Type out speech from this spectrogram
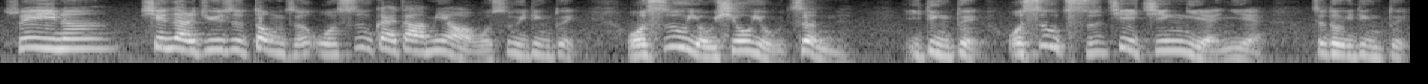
所以呢，现在的居士动辄我师傅盖大庙，我师傅一定对；我师傅有修有证呢，一定对；我师傅持戒精严耶，这都一定对。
